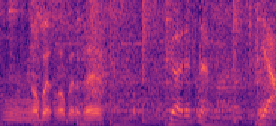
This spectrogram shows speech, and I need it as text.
Mm, a little bit, a little bit of this. Good, isn't it? Yeah.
